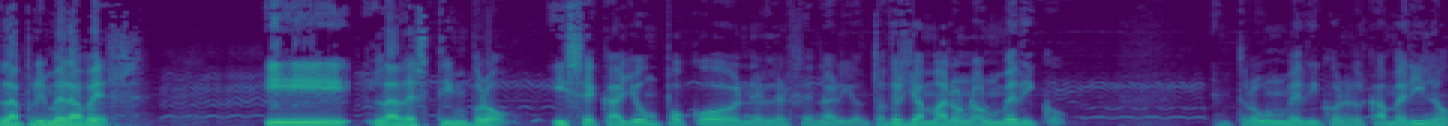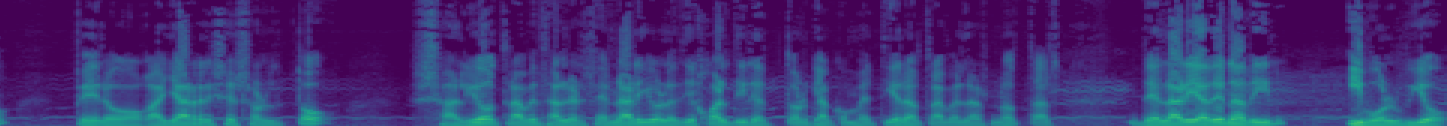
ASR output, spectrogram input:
la primera vez y la destimbró y se cayó un poco en el escenario. Entonces llamaron a un médico, entró un médico en el camerino, pero Gallarre se soltó, salió otra vez al escenario, le dijo al director que acometiera otra vez las notas del área de Nadir y volvió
